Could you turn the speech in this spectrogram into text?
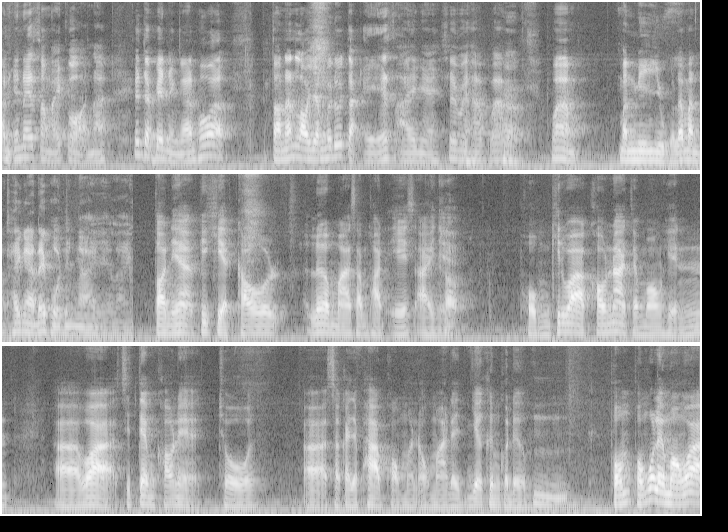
อันนี้ในสมัยก่อนนะก็จะเป็นอย่างนั้นเพราะว่า ตอนนั้นเรายังไม่รู้จัก ASI ไงใช่ไหมครับว่าครับว่ามันมีอยู่แล้วมันใช้งานได้ผลยังไงอะไร ตอนเนี้ยพี่เขียดเขาเริ่มมาสัมผัส ASI เนี่ครัยบผมคิดว่าเขาน่าจะมองเห็นอ่าว่าซิสเต็มเขาเนี่ยโชว์อ่าศักยภาพของมันออกมาได้เยอะขึ้นกว่าเดิมอืมผมผมก็เลยมองว่า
